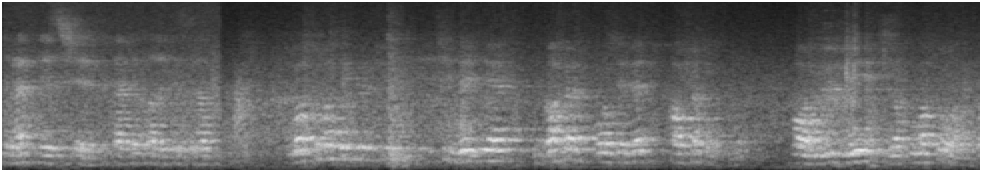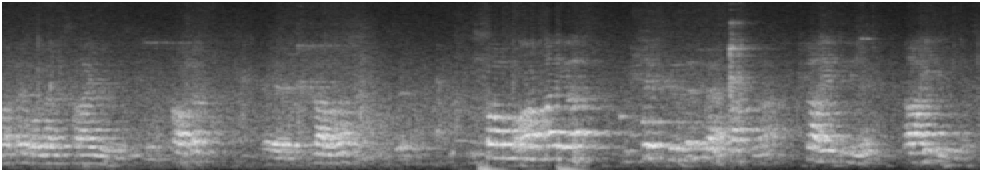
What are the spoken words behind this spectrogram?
tren tesisi, Kütahya Balıkesir'e Ulaştırma teknolojisi içinde yine Zafer OSD kavşak olsun. Bazı yeni yapılmakta olan Zafer Müzesi için kavşak e, planlaması yapılması. İstanbul, Antalya, yüksek hızlı tren dahil edilmesi.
